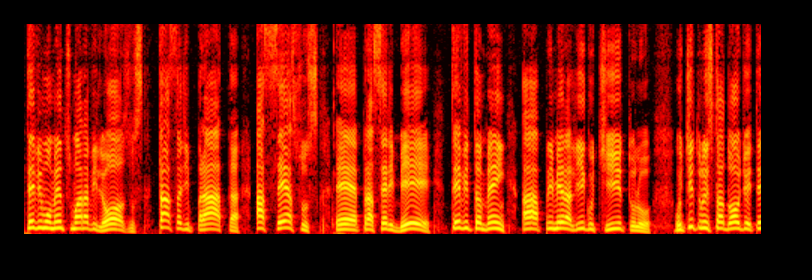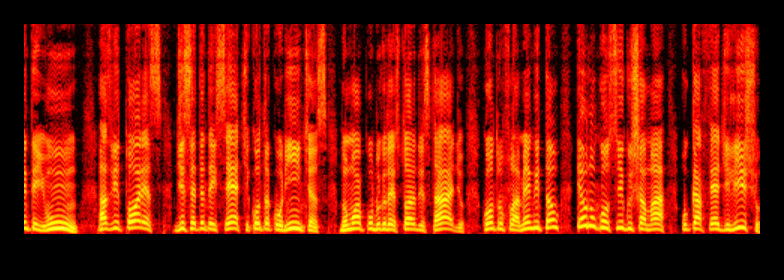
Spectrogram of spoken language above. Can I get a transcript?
teve momentos maravilhosos, taça de prata, acessos é, para a Série B, teve também a Primeira Liga, o título, o título estadual de 81, as vitórias de 77 contra Corinthians, no maior público da história do estádio, contra o Flamengo. Então, eu não consigo chamar o café de lixo,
